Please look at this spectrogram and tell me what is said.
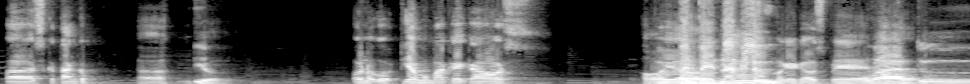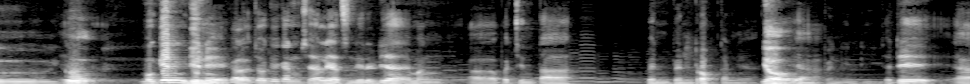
pas ketangkep Heeh. dia. Ono kok dia memakai kaos Oh, iya. band-bandan nih lho. Pakai kaos band. Waduh. Iku Ya. Mungkin gini, kalau Coki kan saya lihat sendiri dia emang eh, pecinta band-band rock kan ya. yo Ya. band indie. Jadi ya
